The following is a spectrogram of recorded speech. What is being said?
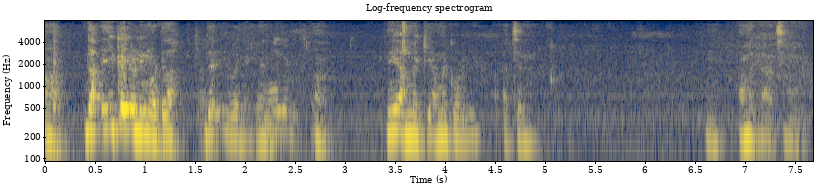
ആ ഇതാ ഈ കൈ കൊണ്ട് ഇങ്ങോട്ട് ദാ ഇതാ ഇവനെ ഇവന്. ആ നീ അമ്മയ്ക്ക് അമ്മയ്ക്ക് കൊടുക്ക് അച്ഛന്. ഉം, അമ്മയ്ക്ക് അച്ഛന് കൊടുക്ക്.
